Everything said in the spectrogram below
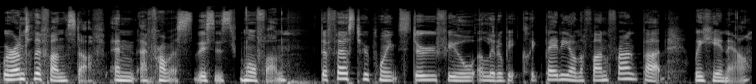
we're on to the fun stuff, and I promise this is more fun. The first two points do feel a little bit clickbaity on the fun front, but we're here now.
